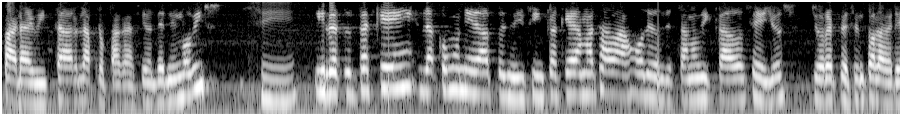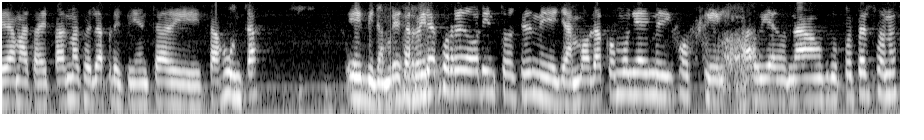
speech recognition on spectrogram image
para evitar la propagación del mismo virus. Sí. Y resulta que la comunidad, pues mi finca queda más abajo de donde están ubicados ellos. Yo represento a la vereda Mata de Palma, soy la presidenta de esta junta. Eh, mi nombre es Arreira Corredor, entonces me llamó la comunidad y me dijo que había un grupo de personas.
